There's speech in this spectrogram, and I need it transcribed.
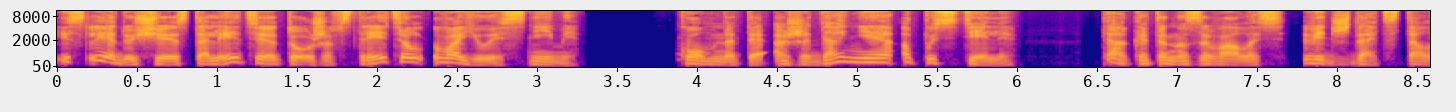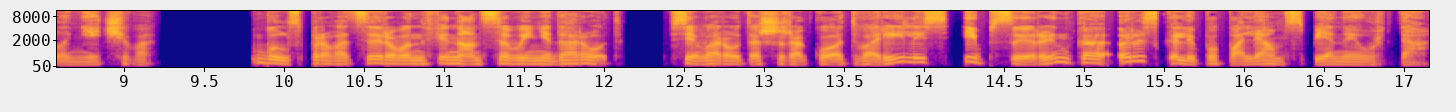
и следующее столетие тоже встретил, воюя с ними. Комнаты ожидания опустели. Так это называлось, ведь ждать стало нечего был спровоцирован финансовый недород. Все ворота широко отворились, и псы рынка рыскали по полям с пеной у рта.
